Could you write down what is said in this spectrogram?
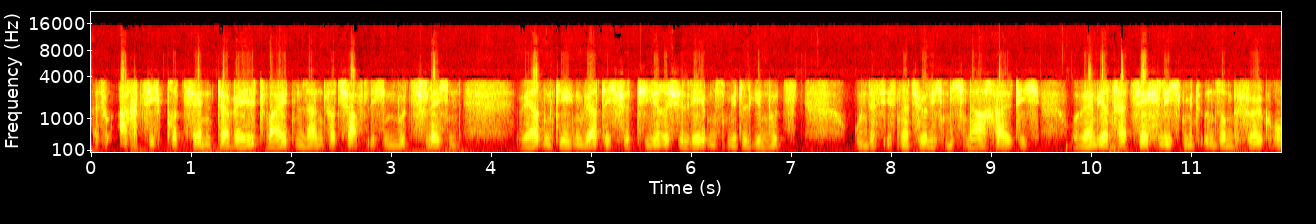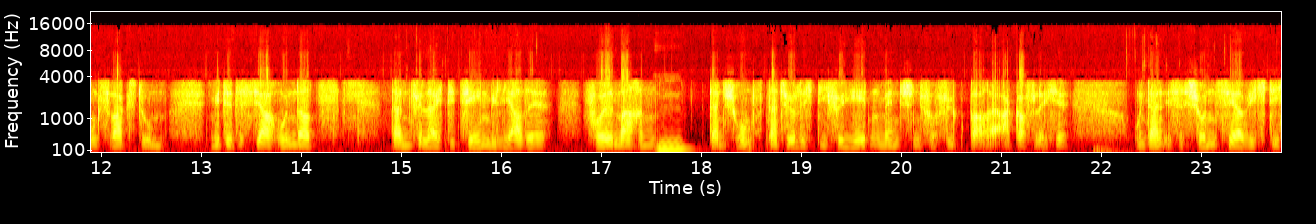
also 80 Prozent der weltweiten landwirtschaftlichen Nutzflächen werden gegenwärtig für tierische Lebensmittel genutzt und das ist natürlich nicht nachhaltig. Und wenn wir tatsächlich mit unserem Bevölkerungswachstum Mitte des Jahrhunderts dann vielleicht die 10 Milliarden voll machen, mhm dann schrumpft natürlich die für jeden Menschen verfügbare Ackerfläche. Und dann ist es schon sehr wichtig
